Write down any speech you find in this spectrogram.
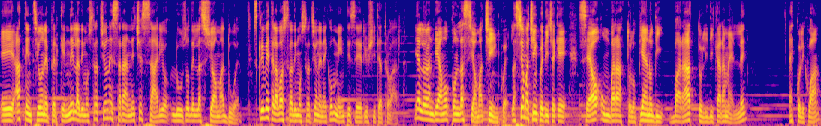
E attenzione perché nella dimostrazione sarà necessario l'uso dell'assioma 2. Scrivete la vostra dimostrazione nei commenti se riuscite a trovarla. E allora andiamo con l'assioma 5. L'assioma 5 dice che se ho un barattolo pieno di barattoli di caramelle, eccoli qua,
